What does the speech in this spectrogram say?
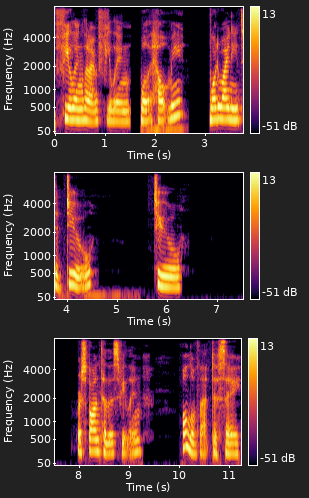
feeling that I'm feeling, will it help me? What do I need to do to respond to this feeling? All of that to say,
